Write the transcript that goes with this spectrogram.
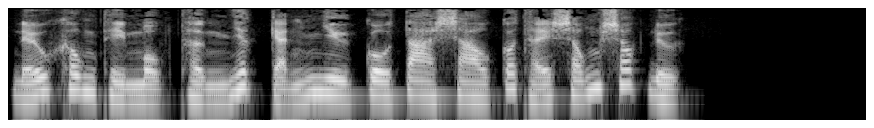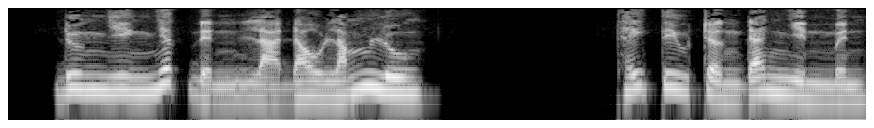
nếu không thì một thần nhất cảnh như cô ta sao có thể sống sót được. Đương nhiên nhất định là đau lắm luôn. Thấy Tiêu Trần đang nhìn mình,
